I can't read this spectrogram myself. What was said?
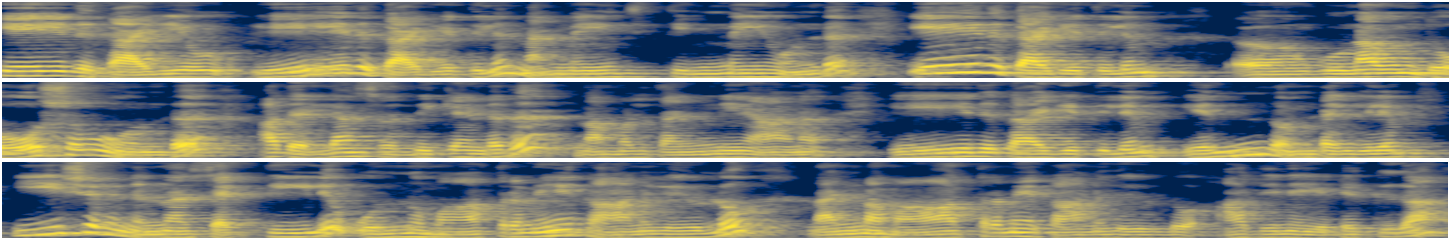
ഏത് കാര്യവും ഏത് കാര്യത്തിലും നന്മയും തിന്മയും ഉണ്ട്. ഏത് കാര്യത്തിലും ഗുണവും ദോഷവും ഉണ്ട്. അതെല്ലാം ശ്രദ്ധിക്കേണ്ടത് നമ്മൾ തന്നെയാണ്. ഏത് കാര്യത്തിലും എന്തുണ്ടെങ്കിലും ഈശ്വരൻ എന്ന ശക്തിയിൽ ഒന്ന് മാത്രമേ കാണുകയുള്ളൂ. നന്മ മാത്രമേ കാണുകയുള്ളൂ. അതിനെ എടുക്കുക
